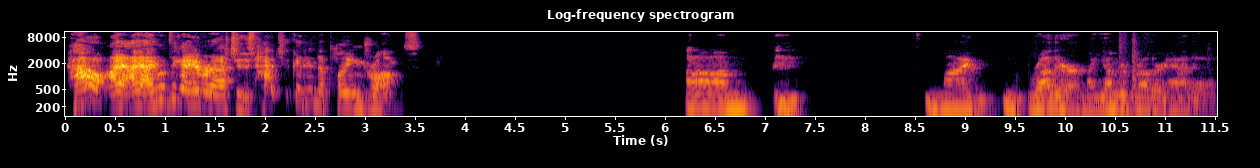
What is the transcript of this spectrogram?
how I, I don't think I ever asked you this. How did you get into playing drums? Um, my brother, my younger brother, had a.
